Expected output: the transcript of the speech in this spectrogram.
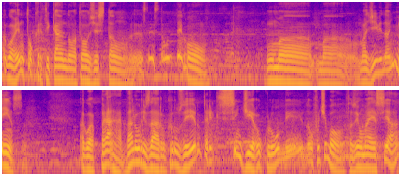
Agora, eu não estou criticando a atual gestão, a gestão pegou uma, uma, uma dívida imensa. Agora, para valorizar o Cruzeiro, teria que cindir o clube do futebol, fazer uma SA.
